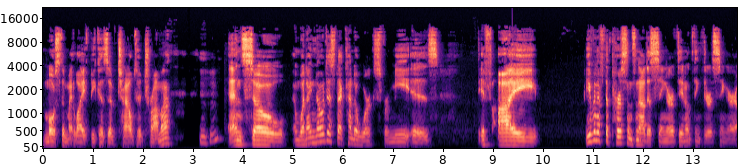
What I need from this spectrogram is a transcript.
most of my life because of childhood trauma. hmm And so, and what I noticed that kind of works for me is if I, even if the person's not a singer, if they don't think they're a singer,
